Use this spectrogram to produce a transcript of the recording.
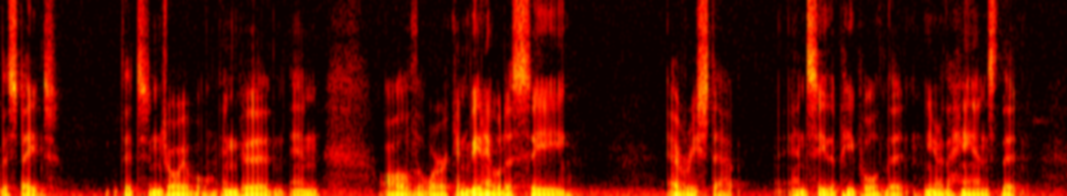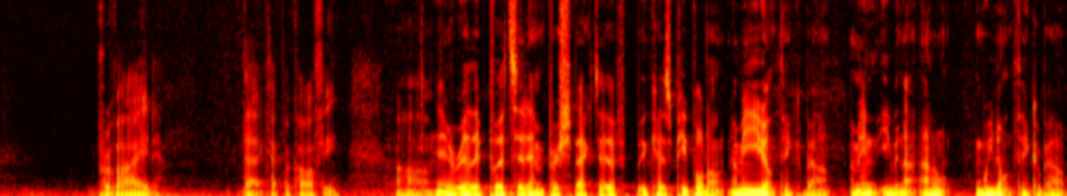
the states that's enjoyable and good and all of the work and being able to see every step and see the people that you know the hands that provide that cup of coffee Um, it really puts it in perspective because people don't. I mean, you don't think about. I mean, even I, I don't. We don't think about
